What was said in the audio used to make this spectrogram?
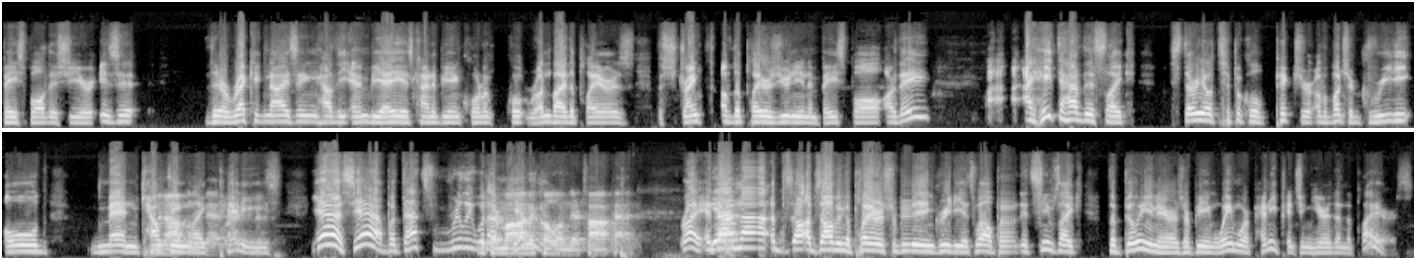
baseball this year? Is it they're recognizing how the NBA is kind of being quote unquote run by the players, the strength of the players union in baseball. Are they? I, I hate to have this like stereotypical picture of a bunch of greedy old men counting Monopoly like men, pennies. Right? Yes, yeah, but that's really what With I'm their monocle and their top hat. Right, and yeah. I'm not absol- absolving the players for being greedy as well, but it seems like the billionaires are being way more penny pinching here than the players.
